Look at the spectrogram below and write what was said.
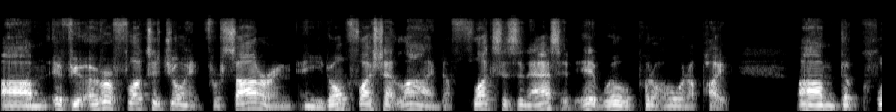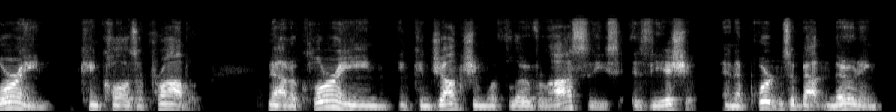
Um, if you ever flux a joint for soldering and you don't flush that line, the flux is an acid. It will put a hole in a pipe. Um, the chlorine can cause a problem. Now, the chlorine in conjunction with low velocities is the issue and importance about noting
